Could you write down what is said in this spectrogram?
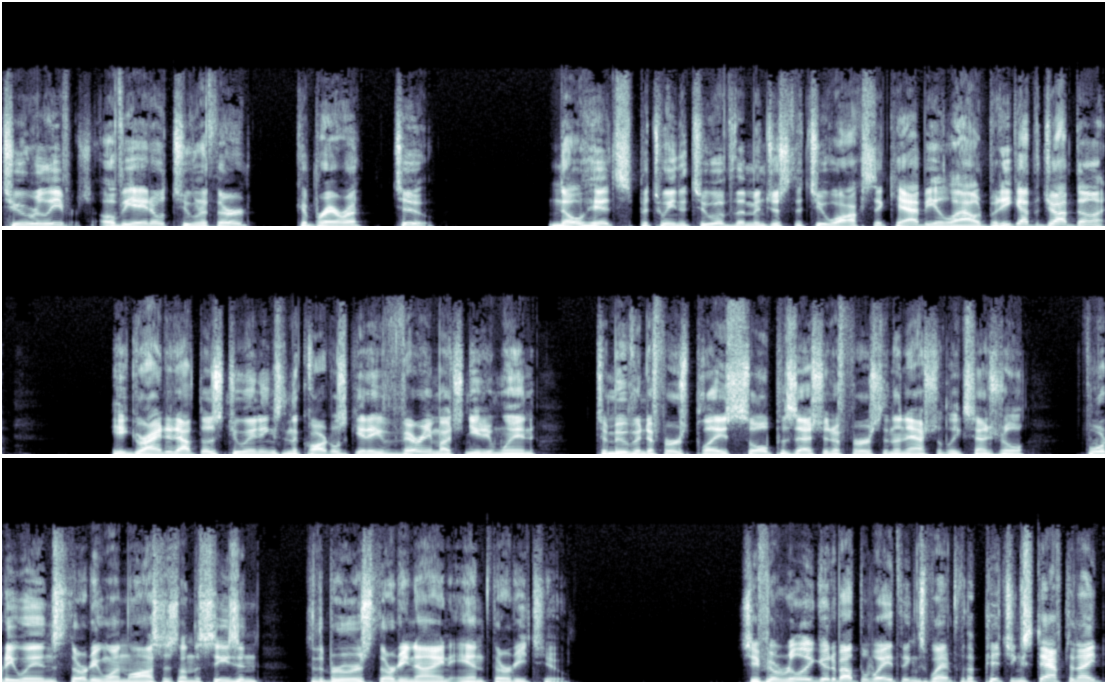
two relievers Oviedo, two and a third, Cabrera, two. No hits between the two of them and just the two walks that Cabby allowed, but he got the job done. He grinded out those two innings, and the Cardinals get a very much needed win to move into first place, sole possession of first in the National League Central. 40 wins, 31 losses on the season to the Brewers 39 and 32. So you feel really good about the way things went for the pitching staff tonight.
